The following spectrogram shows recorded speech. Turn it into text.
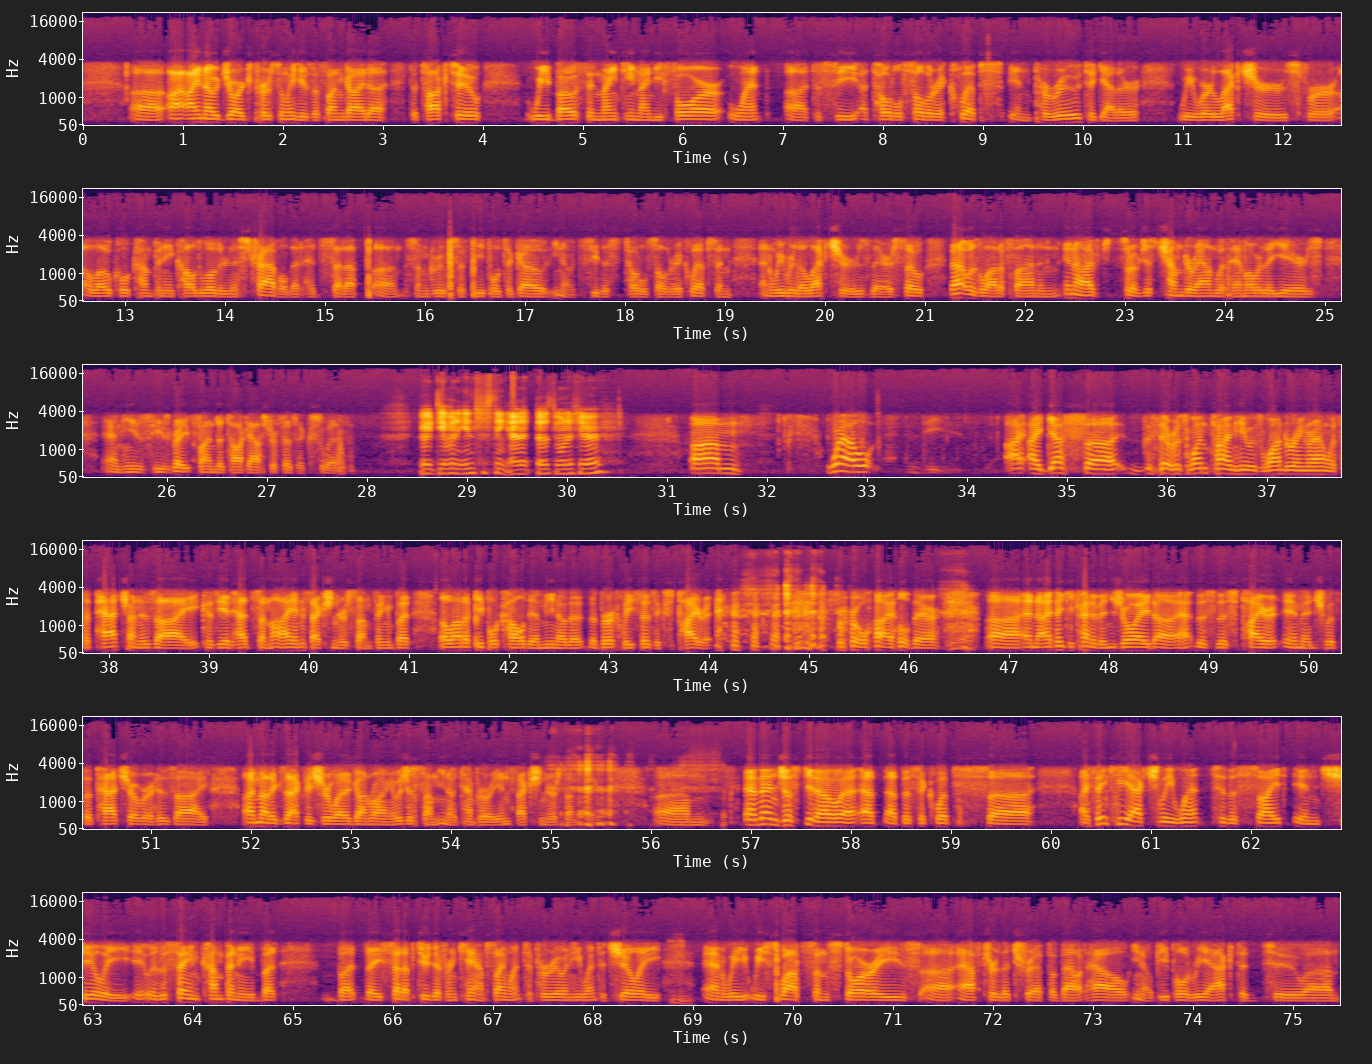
Uh, I, I know George personally. He's a fun guy to, to talk to. We both in 1994 went uh, to see a total solar eclipse in Peru together. We were lecturers for a local company called Wilderness Travel that had set up um, some groups of people to go, you know, to see this total solar eclipse, and and we were the lecturers there. So that was a lot of fun, and you know, I've sort of just chummed around with him over the years, and he's he's great fun to talk astrophysics with. Great. Do you have any interesting anecdotes you want to share? Um, well, I, I guess uh, there was one time he was wandering around with a patch on his eye because he had had some eye infection or something. But a lot of people called him, you know, the, the Berkeley physics pirate for a while there. Uh, and I think he kind of enjoyed uh, this this pirate image with the patch over his eye. I'm not exactly sure what had gone wrong. It was just some you know temporary infection or something. um, and then just you know at, at this eclipse. Uh, I think he actually went to the site in Chile. It was the same company, but but they set up two different camps. I went to Peru and he went to Chile, mm. and we we swapped some stories uh, after the trip about how you know people reacted to um,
